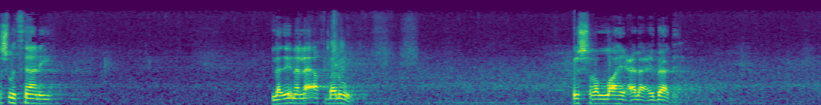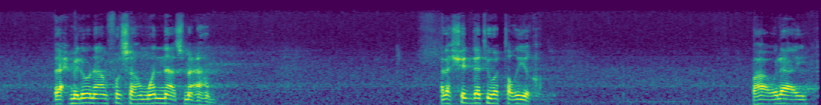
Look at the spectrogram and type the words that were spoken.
القسم الثاني. الذين لا يقبلون يسر الله على عباده. ويحملون أنفسهم والناس معهم على الشدة والتضييق. وهؤلاء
